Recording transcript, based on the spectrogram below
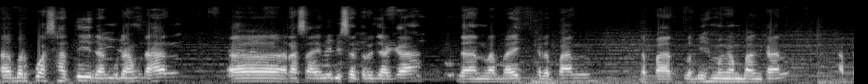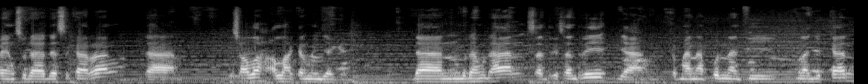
uh, berpuas hati dan mudah-mudahan uh, rasa ini bisa terjaga dan lebih baik ke depan dapat lebih mengembangkan apa yang sudah ada sekarang dan insya Allah Allah akan menjaga. Dan mudah-mudahan santri-santri yang ke mana pun nanti melanjutkan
